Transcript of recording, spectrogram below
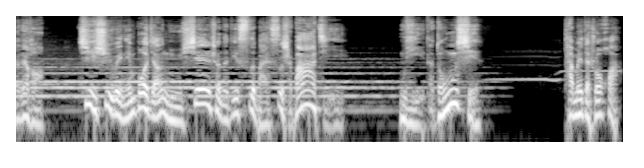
大家好，继续为您播讲《女先生》的第四百四十八集。你的东西，他没再说话，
